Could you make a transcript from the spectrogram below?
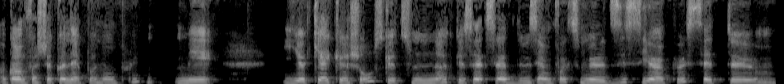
Encore une fois, je te connais pas non plus, mais il y a quelque chose que tu notes, que c'est la deuxième fois que tu me le dis, c'est un peu cette euh,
